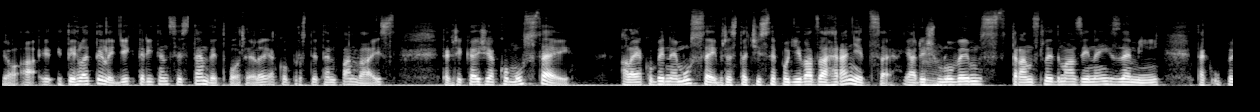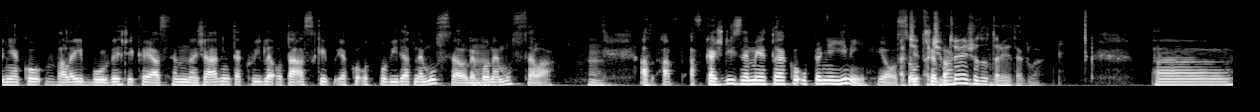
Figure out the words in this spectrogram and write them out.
Jo, a i, i tyhle ty lidi, kteří ten systém vytvořili, jako prostě ten pan Weiss, tak říkají, že jako musí. ale jakoby nemusí, protože stačí se podívat za hranice. Já když hmm. mluvím s translidma z jiných zemí, tak úplně jako valej bulvy říká, já jsem na žádný takovýhle otázky jako odpovídat nemusel nebo hmm. nemusela. Hmm. A, a, a v každé zemi je to jako úplně jiný. Jo. A, tě, třeba... a čím to je, že to tady je takhle? Uh,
